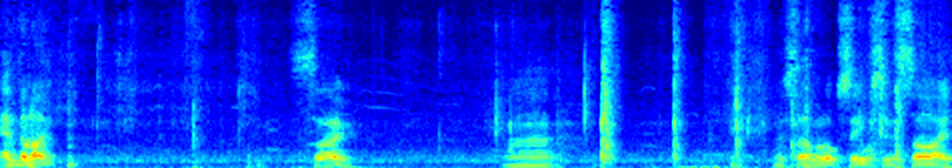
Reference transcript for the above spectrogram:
envelope. So, uh, let's have a look, see what's inside.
